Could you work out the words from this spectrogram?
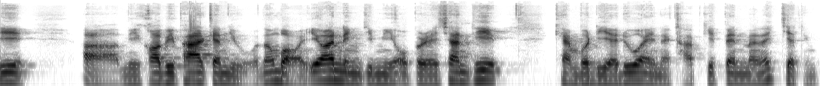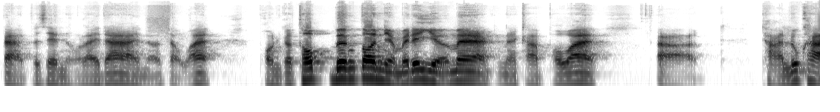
ที่มีข้อพิพาทกันอยู่ ต้องบอกว่าอีออนเองจะมี operation ที่แคนเบเดียด้วยนะครับ คิดเป็นมาได้7-8%ของรายได้เนาะแต่ว่าผลกระทบเบื้องต้นยังไม่ได้เยอะมากนะครับ เพราะว่า ฐานลูกค้า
